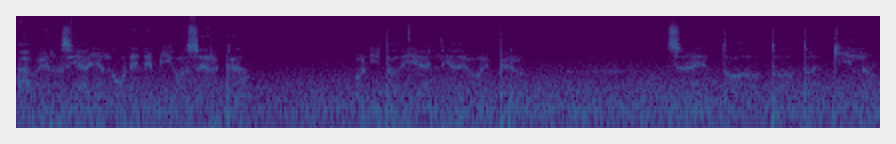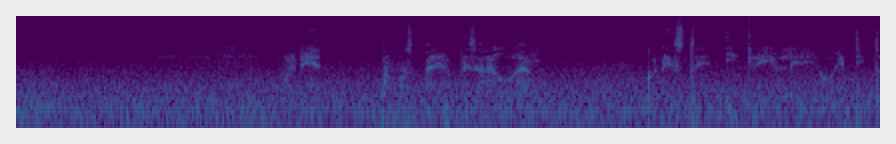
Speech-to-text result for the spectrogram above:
a ver si hay algún enemigo cerca. Bonito día el día de hoy, pero se ve todo, todo tranquilo. Muy bien, vamos a empezar a jugar con este increíble juguetito.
